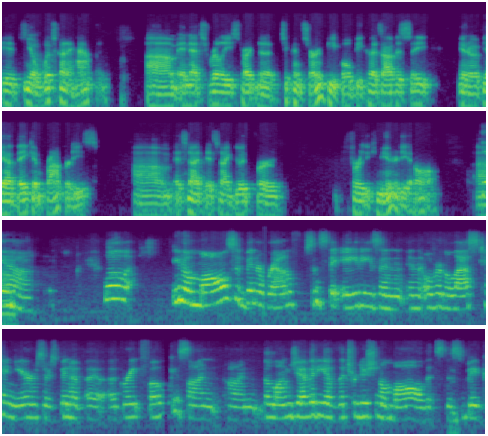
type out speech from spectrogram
it you know what's going to happen um, and that's really starting to, to concern people because obviously you know if you have vacant properties um, it's not it's not good for for the community at all. Um, yeah. Well you know, malls have been around since the 80s, and, and over the last 10 years, there's been a, a, a great focus on, on the longevity of the traditional mall that's this big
